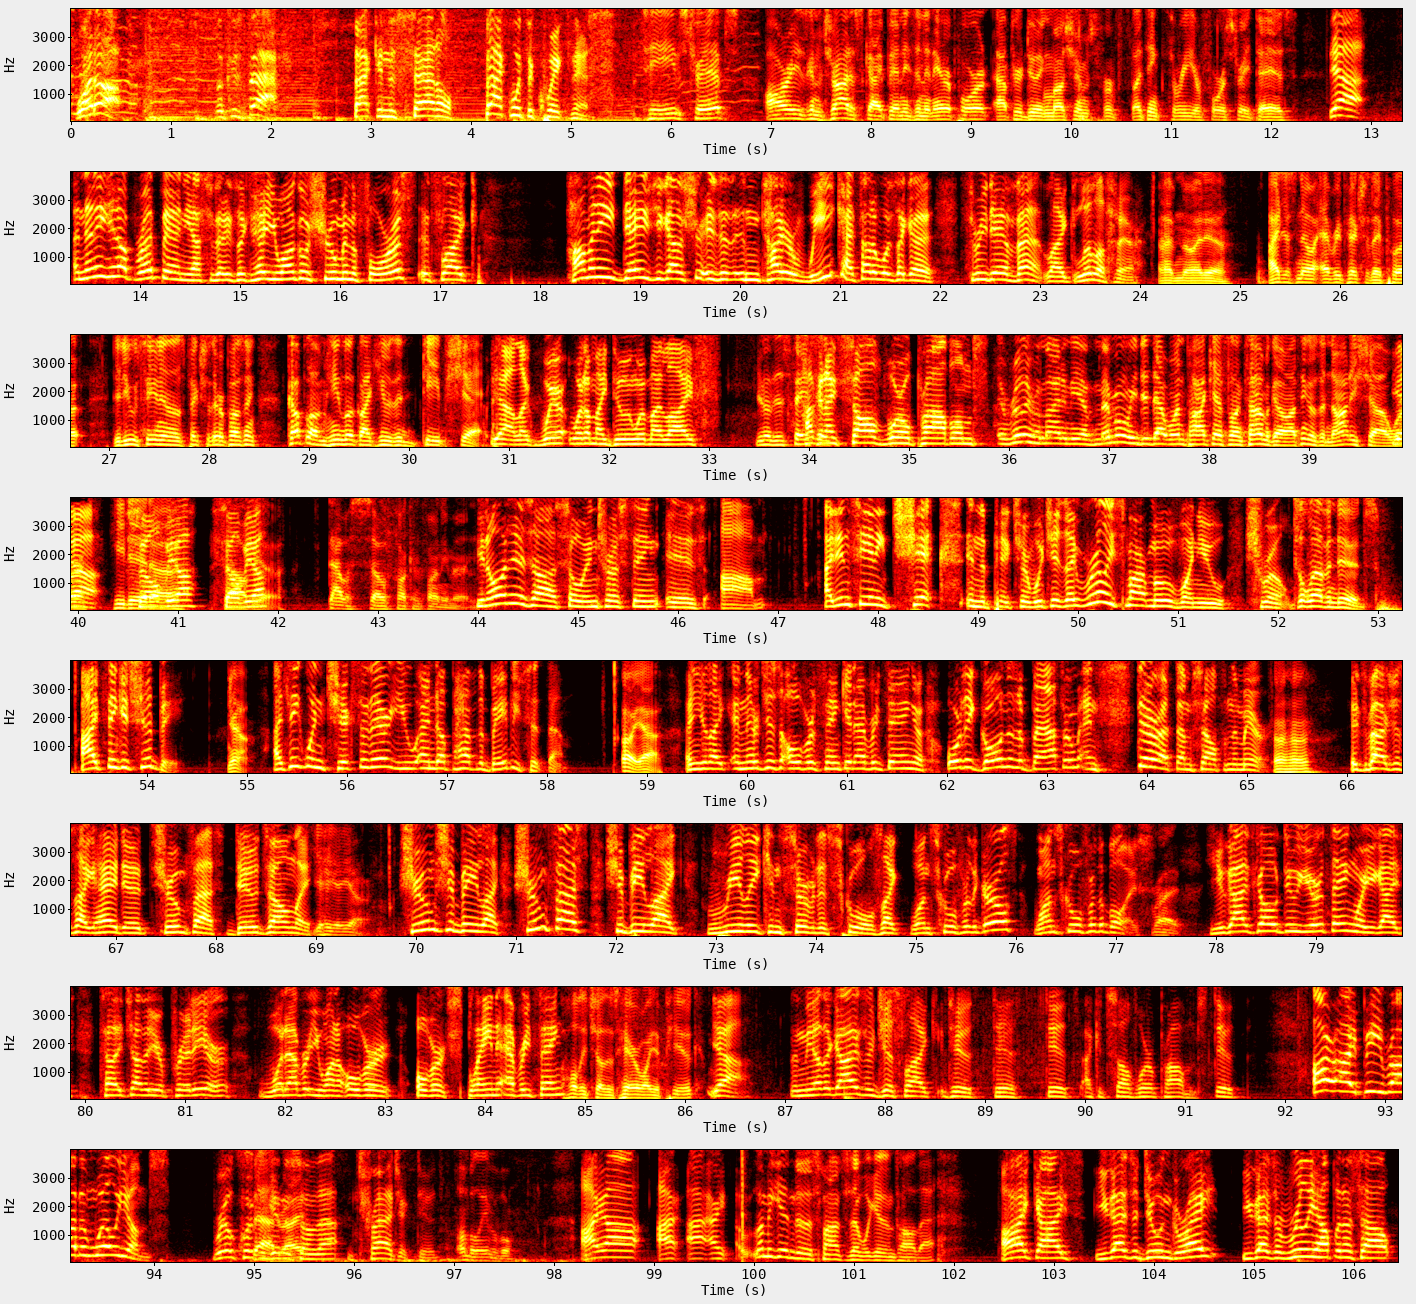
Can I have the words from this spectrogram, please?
What up? Look who's back. Back in the saddle. Back with the quickness. Teebs, trips. Ari is going to try to Skype in. He's in an airport after doing mushrooms for, I think, three or four straight days. Yeah. And then he hit up Redban yesterday. He's like, hey, you want to go shroom in the forest? It's like, how many days you got to shroom? Is it an entire week? I thought it was like a three day event, like Lilith Fair. I have no idea. I just know every picture they put. Did you see any of those pictures they were posting? A couple of them, he looked like he was in deep shit. Yeah, like, where? what am I doing with my life? You know, this face. How can I solve world problems? It really reminded me of. Remember when we did that one podcast a long time ago? I think it was a naughty show. Where Yeah, he did Sylvia. uh, Sylvia. That was so fucking funny, man. You know what is uh, so interesting is um, I didn't see any chicks in the picture, which is a really smart move when you shroom. It's eleven dudes. I think it should be. Yeah. I think when chicks are there, you end up having to babysit them. Oh yeah. And you're like, and they're just overthinking everything, or, or they go into the bathroom and stare at themselves in the mirror. Uh huh. It's about just like, hey, dude, Shroom Fest, dudes only. Yeah, yeah, yeah. Shroom should be like Shroom Fest should be like really conservative schools, like one school for the girls, one school for the boys. Right. You guys go do your thing where you guys tell each other you're pretty or whatever you want to over over explain everything. Hold each other's hair while you puke. Yeah. And the other guys are just like, dude, dude, dude, I could solve world problems, dude. R.I.P. Robin Williams. Real quick, Sad, we'll get into right? some of that. Tragic, dude. Unbelievable. I uh I, I I let me get into the sponsors and we'll get into all that. All right, guys, you guys are doing great. You guys are really helping us out.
